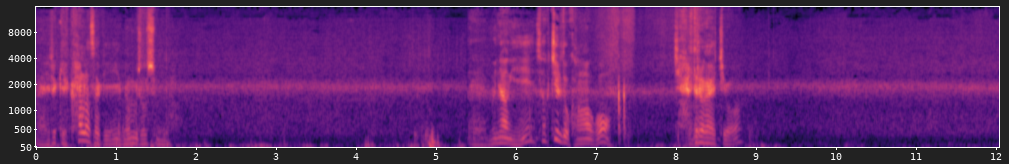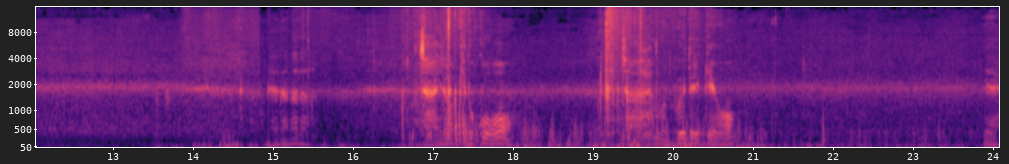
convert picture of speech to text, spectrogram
네, 이렇게 칼라석이 너무 좋습니다. 네, 문양이 석질도 강하고 잘 들어가 있죠. 대단하다. 자, 이렇게 놓고, 자, 한번 보여드릴게요. 예.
